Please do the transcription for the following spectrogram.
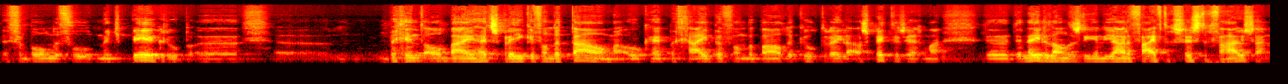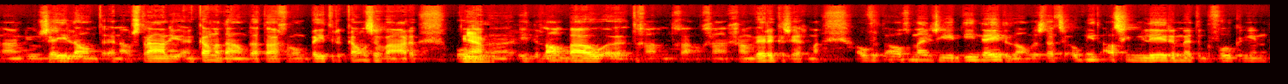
verbonden voelt met je peergroep. Eh, eh, begint al bij het spreken van de taal, maar ook het begrijpen van bepaalde culturele aspecten, zeg maar. De, de Nederlanders die in de jaren 50, 60 verhuisd zijn naar Nieuw-Zeeland en Australië en Canada, omdat daar gewoon betere kansen waren om Ja. eh, in de landbouw eh, te gaan, gaan, gaan, gaan werken, zeg maar. Over het algemeen zie je die Nederlanders dat ze ook niet assimileren met de bevolking in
